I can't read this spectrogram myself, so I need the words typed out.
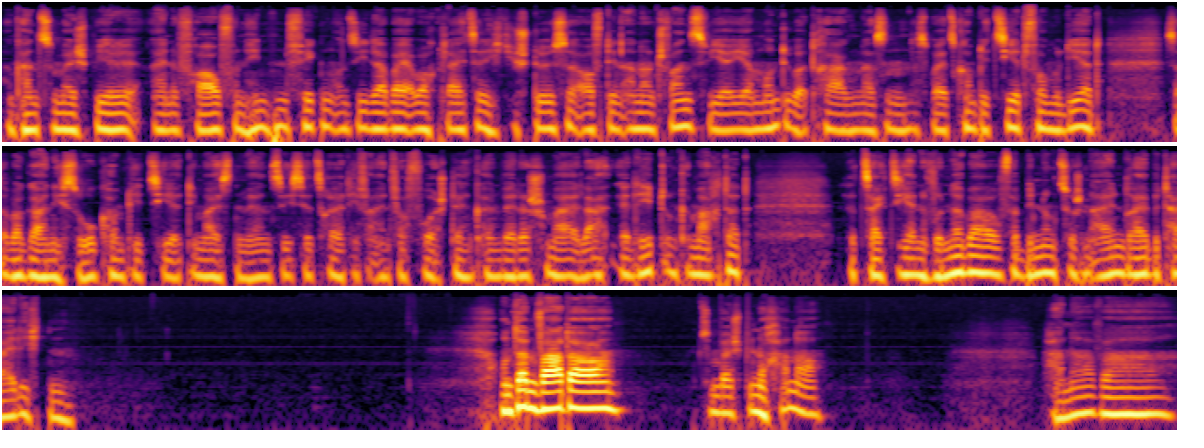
Man kann zum Beispiel eine Frau von hinten ficken und sie dabei aber auch gleichzeitig die Stöße auf den anderen Schwanz via ihren Mund übertragen lassen. Das war jetzt kompliziert formuliert, ist aber gar nicht so kompliziert. Die meisten werden es sich jetzt relativ einfach vorstellen können. Wer das schon mal erlebt und gemacht hat, da zeigt sich eine wunderbare Verbindung zwischen allen drei Beteiligten. Und dann war da zum Beispiel noch Hanna. Hanna war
